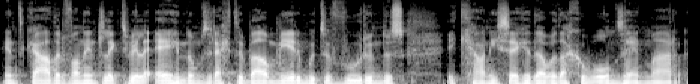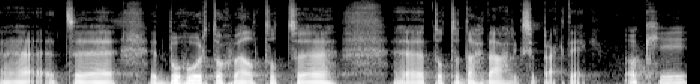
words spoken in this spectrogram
in het kader van intellectuele eigendomsrechten wel meer moeten voeren. Dus ik ga niet zeggen dat we dat gewoon zijn, maar uh, het, het behoort toch wel tot, tot de dagdagelijkse praktijk. Oké.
